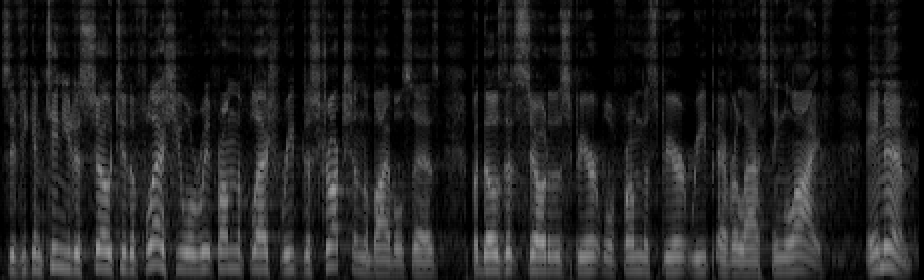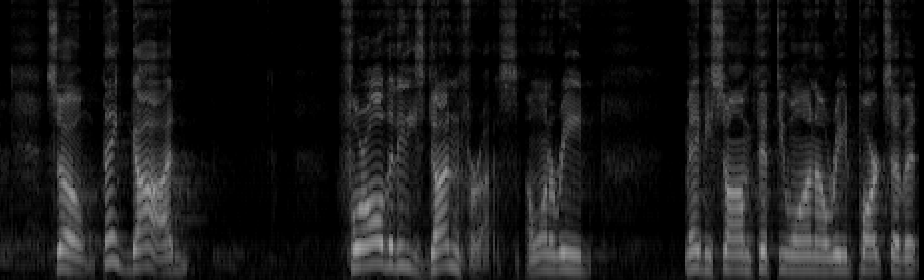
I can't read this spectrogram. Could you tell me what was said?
So if you continue to sow to the flesh, you will re- from the flesh reap destruction, the Bible says. But those that sow to the Spirit will from the Spirit reap everlasting life. Amen. So thank God for all that He's done for us. I want to read maybe Psalm 51. I'll read parts of it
